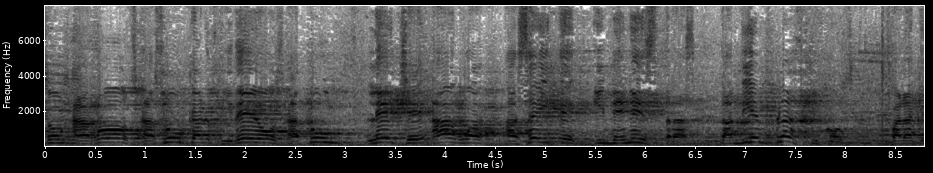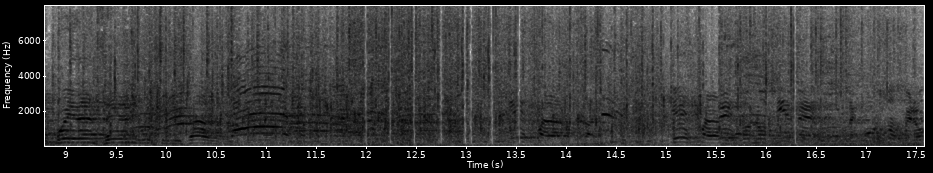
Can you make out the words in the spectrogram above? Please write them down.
son arroz, azúcar, fideos, atún, leche, agua, aceite y menestras. También plásticos para que puedan ser utilizados. Es para los es para eso, no tiene recursos, pero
